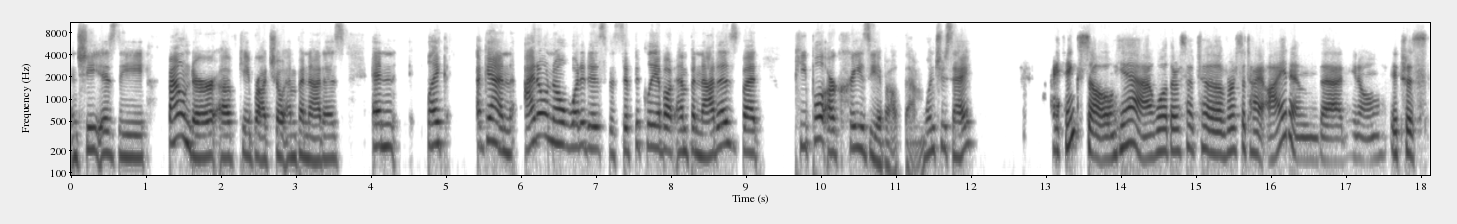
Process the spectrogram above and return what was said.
and she is the founder of Quebracho Empanadas. And like, again, I don't know what it is specifically about empanadas, but people are crazy about them, wouldn't you say? I think so. Yeah. Well, they're such a versatile item that, you know, it just,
